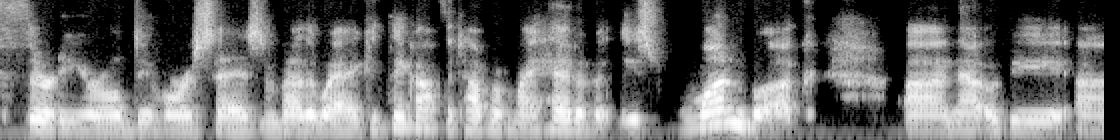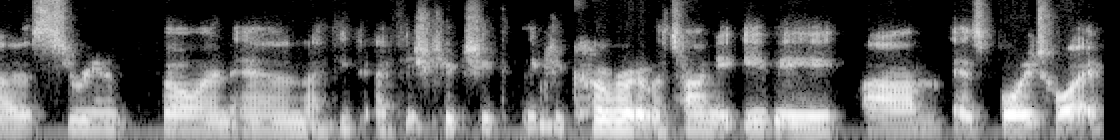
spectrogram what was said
30 year old divorcees. And by the way, I can think off the top of my head of at least one book, uh, and that would be uh, Sarina Bowen. And I think, I think she, she, I think she co-wrote it with Tanya Eby um, as Boy Toy.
